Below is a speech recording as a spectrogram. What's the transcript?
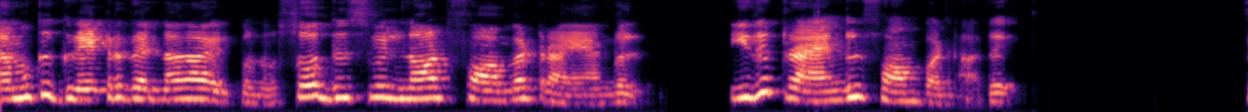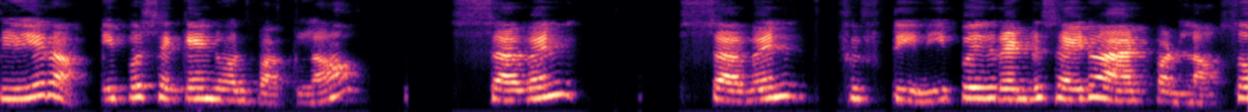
நமக்கு கிரேட்டர் தென்னா தான் இருக்கணும்? So this will not form a triangle இது ட்ரையாங்கிள் ஃபார்ம் பண்ணாது. கிளியரா இப்போ செகண்ட் ஒன் பார்க்கலாம். செவன் செவன் ஃபிஃப்டீன் இப்போ இது ரெண்டு சைடும் ஆட் பண்ணலாம். So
